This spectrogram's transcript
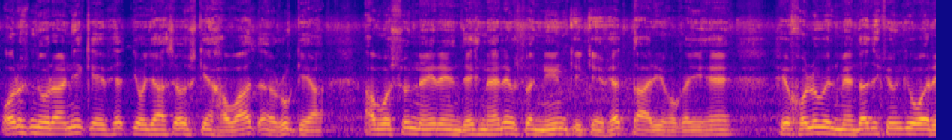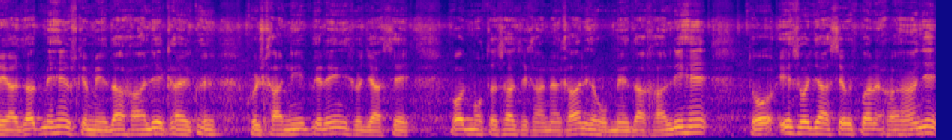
اور اس نورانی کیفیت کی وجہ سے اس کے ہوا رک گیا۔ اب وہ سن نہیں رہے، دیکھ نہیں رہے، اس پر نیند کی کیفیت طاری ہو گئی ہے۔ پھر خلو المیدہ کیونکہ وہ ریاضت میں ہے اس کے میدا کھا لے کا کچھ کھا نہیں پی رہے ہیں، اس وجہ سے بہت مختصر سے کھانا کھا لیں وہ میدا خالی ہے تو اس وجہ سے اس پر ہاں جی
